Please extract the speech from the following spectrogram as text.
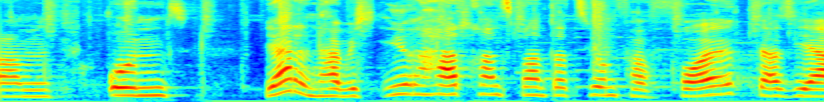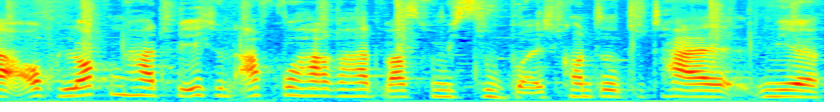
Ähm, und ja, dann habe ich ihre Haartransplantation verfolgt. Da sie ja auch Locken hat wie ich und Afrohaare hat, war es für mich super. Ich konnte total mir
